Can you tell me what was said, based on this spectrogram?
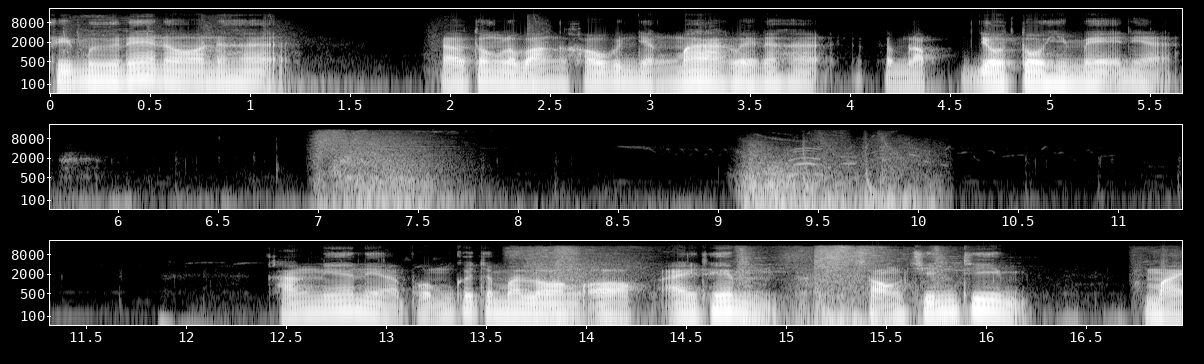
ฝีมือแน่นอนนะฮะ เราต้องระวังเขาเป็นอย่างมากเลยนะฮะสำหรับโยโตฮิเมะเนี่ยครั้งนี้เนี่ยผมก็จะมาลองออกไอเทม 2 ชิ้นที่ใหม่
